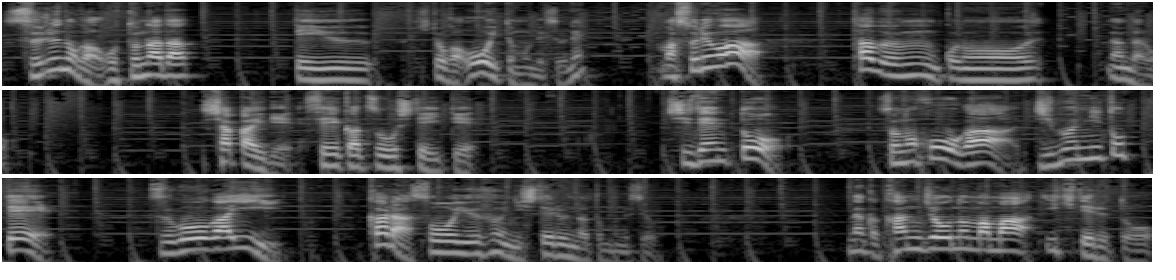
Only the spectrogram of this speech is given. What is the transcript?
するのが大人だっていう人が多いと思うんですよね。まあ、それは多分このなんだろう社会で生活をしていて自然とその方が自分にとって都合がいいからそういう風にしてるんだと思うんですよ。なんか感情のまま生きてると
